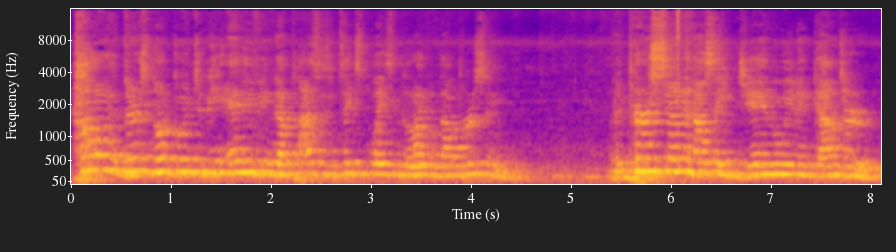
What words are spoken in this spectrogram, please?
How there's not going to be anything that passes and takes place in the life of that person? When a person has a genuine encounter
